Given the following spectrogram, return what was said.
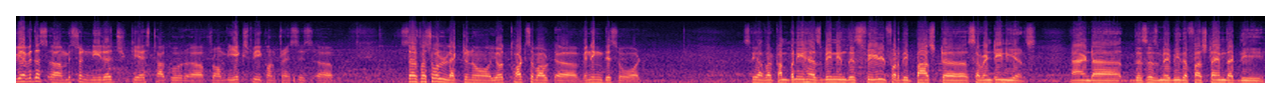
we have with us uh, Mr. Neeraj K.S. Thakur uh, from EXP Conferences. Uh, sir, first of all, I'd like to know your thoughts about uh, winning this award. See, our company has been in this field for the past uh, 17 years, and uh, this is maybe the first time that the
